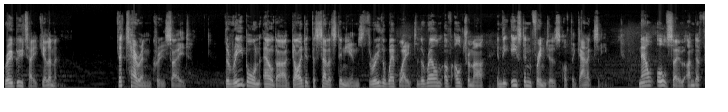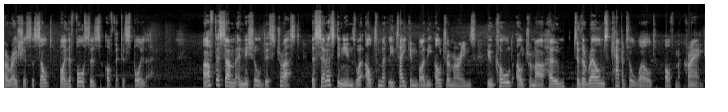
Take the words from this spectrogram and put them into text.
Roboute Guilliman. The Terran Crusade. The reborn Eldar guided the Celestinians through the webway to the realm of Ultramar in the eastern fringes of the galaxy, now also under ferocious assault by the forces of the Despoiler. After some initial distrust, the Celestinians were ultimately taken by the Ultramarines, who called Ultramar home to the realm's capital world of Macragge.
